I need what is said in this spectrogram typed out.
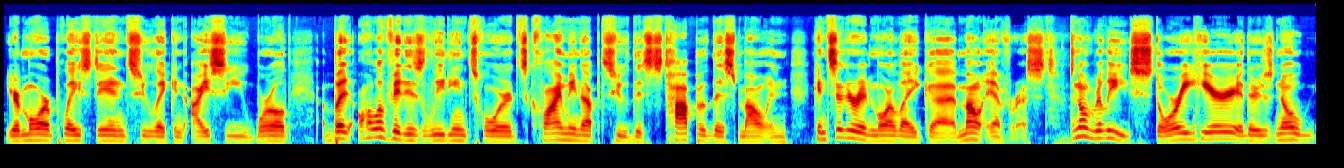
you're more placed into like an icy world. But all of it is leading towards climbing up to this top of this mountain. Consider it more like uh, Mount Everest. There's no really story here. There's no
